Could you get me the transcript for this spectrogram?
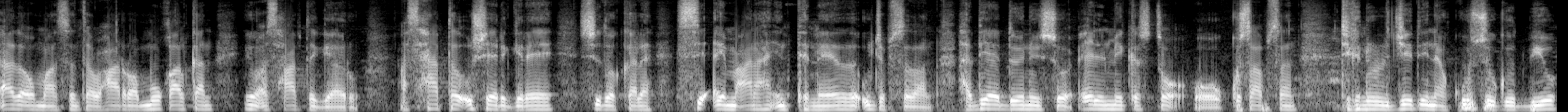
aada u maadsanta waxaa rabaa muuqaalkan inuu asxaabta gaaro. Asxaabtaad u sheergaree sidoo kale si ay macnaha internetada u jabsadaan. Haddii aad doonayso cilmi kasta oo ku saabsan teknolojiyad inaan kuu gudbiyo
